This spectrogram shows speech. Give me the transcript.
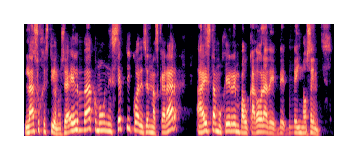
la sugestión. O sea, él va como un escéptico a desenmascarar a esta mujer embaucadora de, de, inocentes.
